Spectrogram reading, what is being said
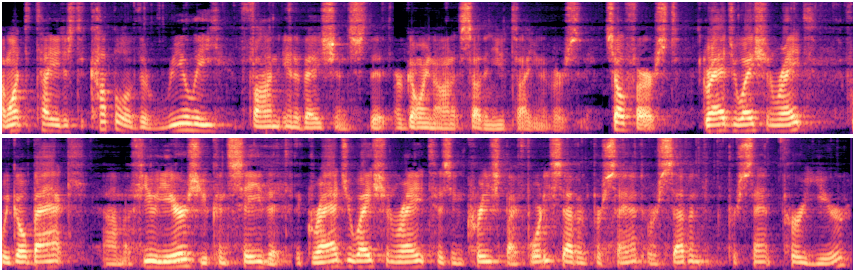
I want to tell you just a couple of the really fun innovations that are going on at Southern Utah University. So, first, graduation rate. If we go back um, a few years, you can see that the graduation rate has increased by 47% or 7% per year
